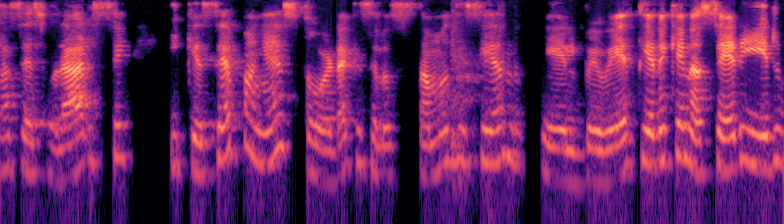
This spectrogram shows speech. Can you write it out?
asesorarse y que sepan esto, ¿verdad? Que se los estamos diciendo, que el bebé tiene que nacer y ir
